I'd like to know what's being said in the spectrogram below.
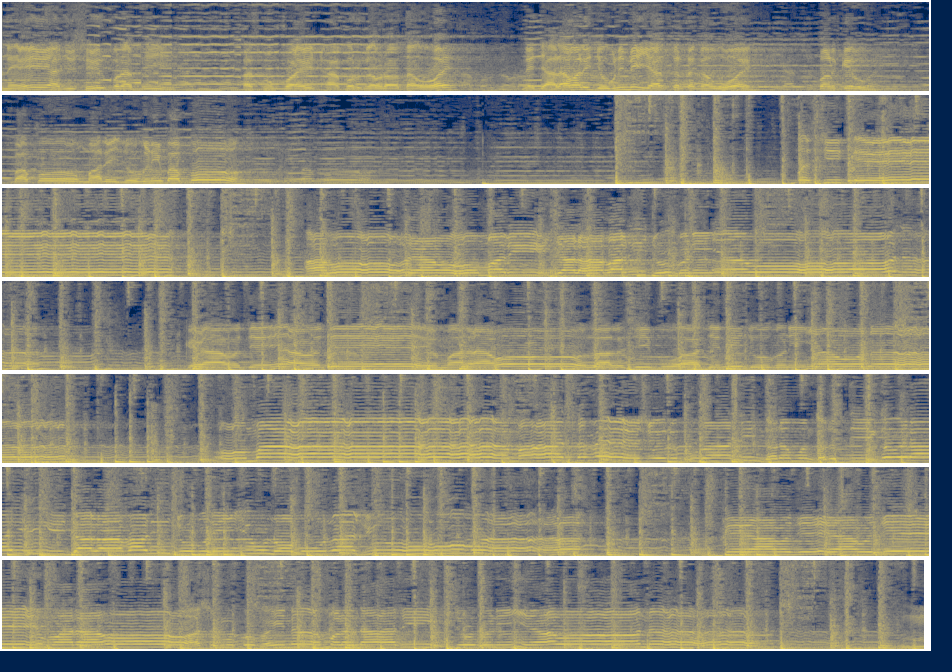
અને એ આજે શેરપુરાથી હસમુખભાઈ ઠાકોર ગવડાવતા હોય ને ઝાલાવાળી જોગણીને યાદ કરતા ગાવું હોય, પણ કેવું? બાપુ, મારી જોગણી બાપુ. પછી કે કે આવજે આવજે મારા ઓ લાલજી બુઆજીની જોગણી આવો ને. ઓ માં તમે શેરપુરાની ધર્મ ધરતી ગવડાઈ ઝાલાવાળી જોગણી એવું નોમું કે આવજે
